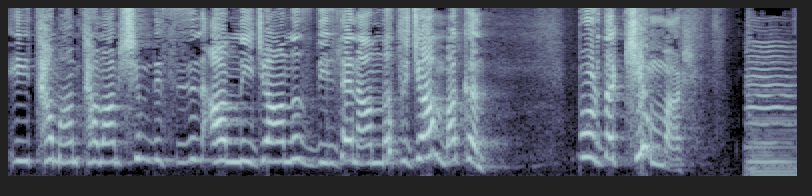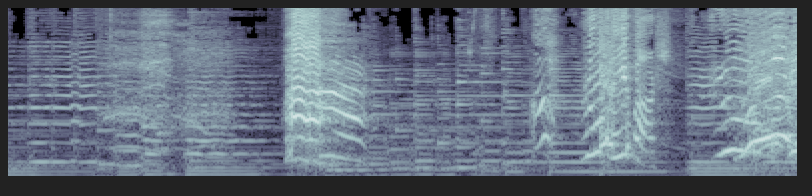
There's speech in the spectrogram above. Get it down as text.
İyi tamam tamam şimdi sizin anlayacağınız dilden anlatacağım bakın. Burada kim var? Ah! Ah, Ruhi var. Ruhi!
